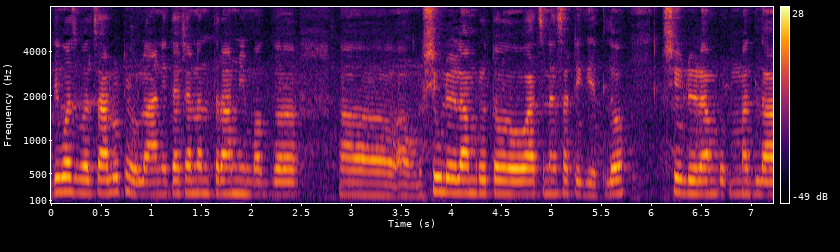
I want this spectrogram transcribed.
दिवसभर चालू ठेवला आणि त्याच्यानंतर आम्ही मग शिवलीलामृत वाचण्यासाठी घेतलं. शिवलीलामृतमधला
